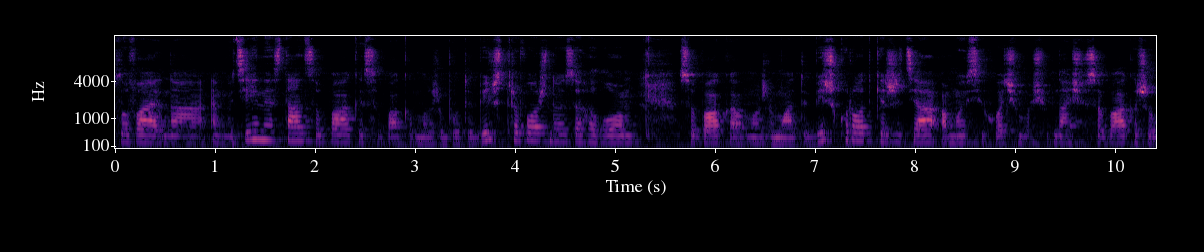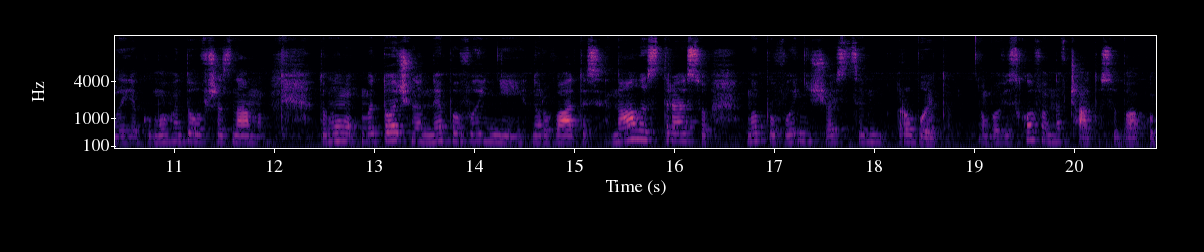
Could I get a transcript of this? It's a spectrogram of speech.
впливає на емоційний стан собаки. Собака може бути більш тривожною загалом. Собака може мати більш коротке життя, а ми всі хочемо, щоб наші собаки жили якомога довше з нами. Тому ми точно не повинні ігнорувати сигнали стресу, ми повинні щось з цим робити. Обов'язково навчати собаку.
